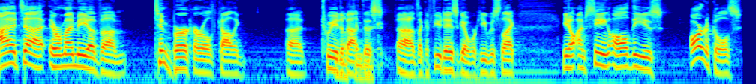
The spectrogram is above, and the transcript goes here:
I uh, it reminded me of um, Tim Burke, our old colleague, uh, tweeted about Tim this uh, like a few days ago, where he was like, you know, I'm seeing all these articles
